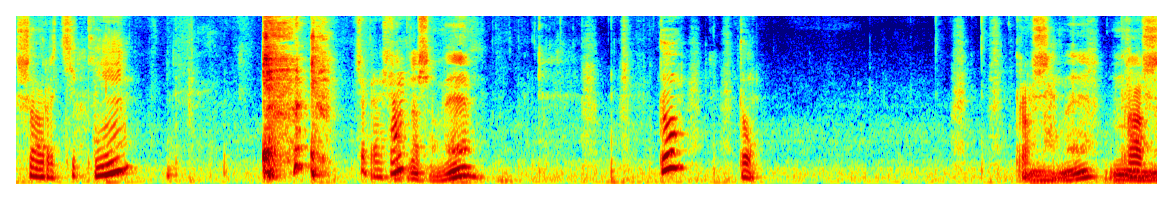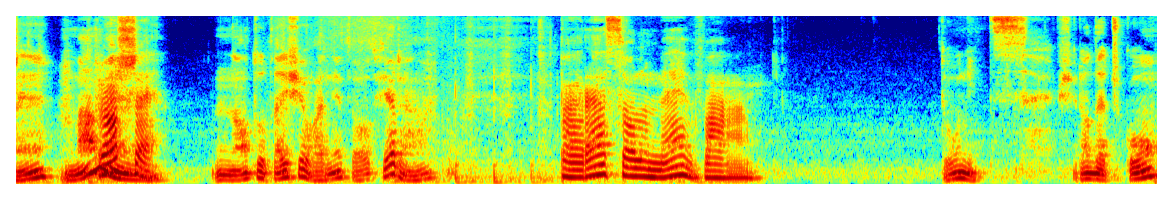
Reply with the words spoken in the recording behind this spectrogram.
Szorciki. Przepraszam. Zapraszamy. Tu, tu. Proszę. Mamy, Proszę. mamy, mamy. Proszę. No tutaj się ładnie to otwiera. Parasol mewa. Tu nic. W środeczku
